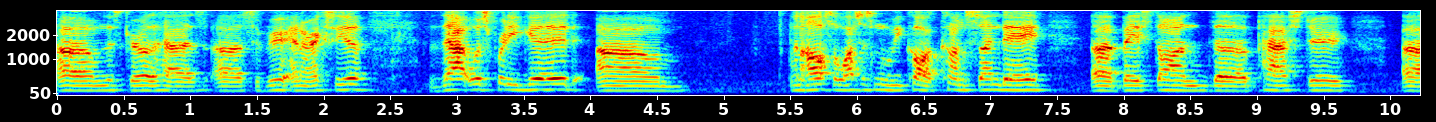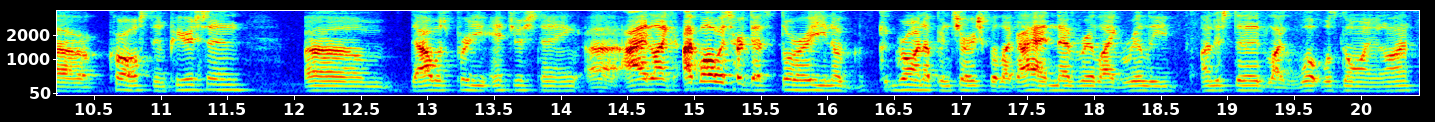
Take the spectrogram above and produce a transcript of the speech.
um, this girl that has uh, severe anorexia. That was pretty good. Um, and I also watched this movie called Come Sunday, uh, based on the pastor uh, Carlton Pearson. Um, that was pretty interesting. Uh, I like I've always heard that story, you know, growing up in church, but like I had never like really understood like what was going on,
